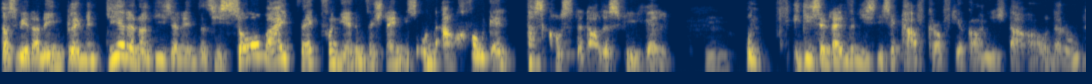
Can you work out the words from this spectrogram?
das wir dann implementieren an diese Länder, das ist so weit weg von jedem Verständnis und auch vom Geld. Das kostet alles viel Geld. Mhm. Und in diesen Ländern ist diese Kaufkraft ja gar nicht da, oder? Und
